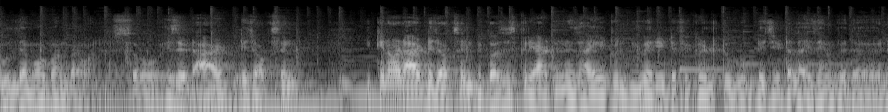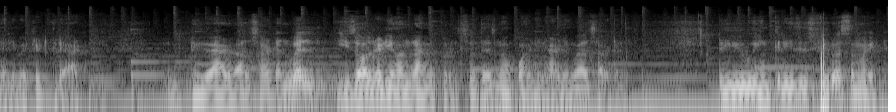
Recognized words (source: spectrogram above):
rule them out one by one. So, is it add digoxin? You cannot add digoxin because his creatinine is high. It will be very difficult to digitalize him with an elevated creatinine do you add valsartan? Well, he's already on ramipril, so there's no point in adding valsartan. Do you increase his furosemide?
